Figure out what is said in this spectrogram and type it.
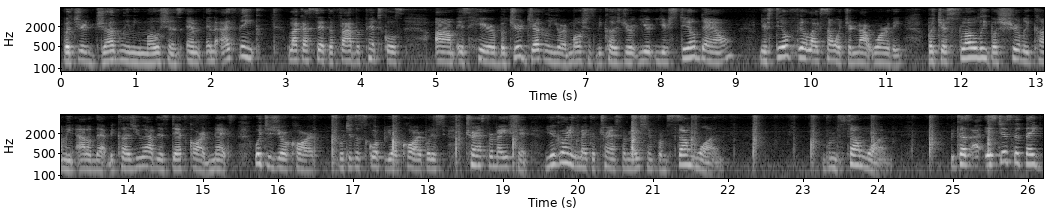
but you're juggling emotions. And and i think like i said the five of pentacles um, is here but you're juggling your emotions because you're you're, you're still down you still feel like somewhat you're not worthy but you're slowly but surely coming out of that because you have this death card next which is your card which is a scorpio card but it's transformation you're going to make a transformation from someone from someone because it's just that they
